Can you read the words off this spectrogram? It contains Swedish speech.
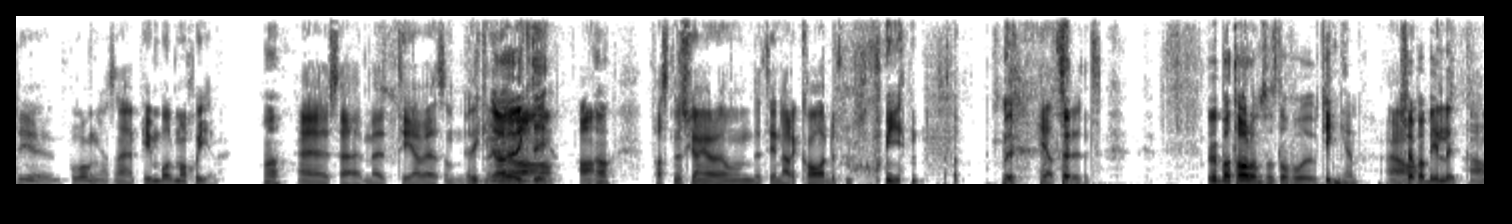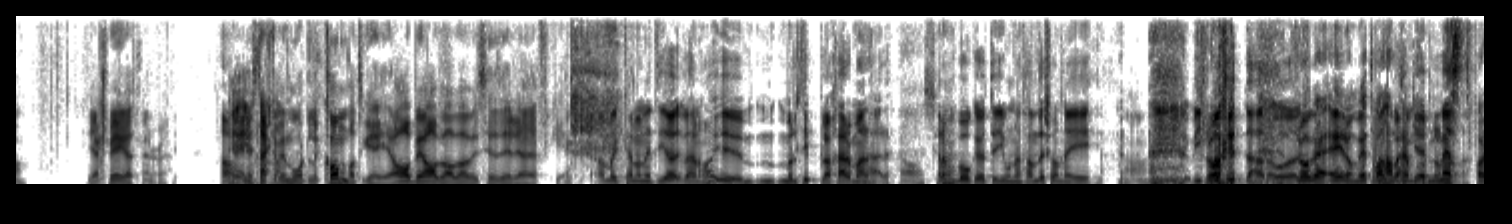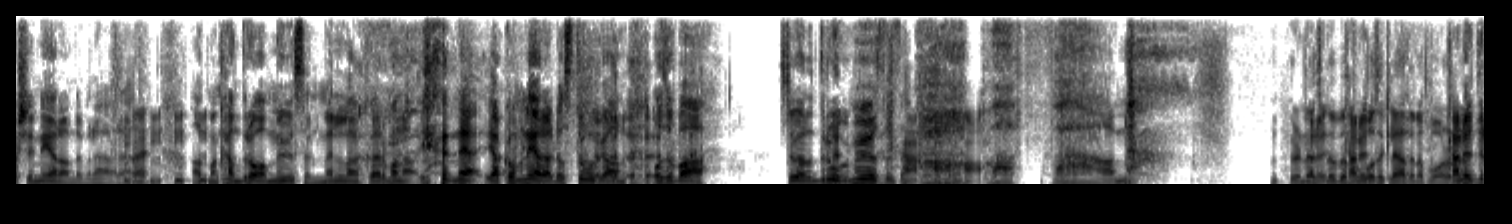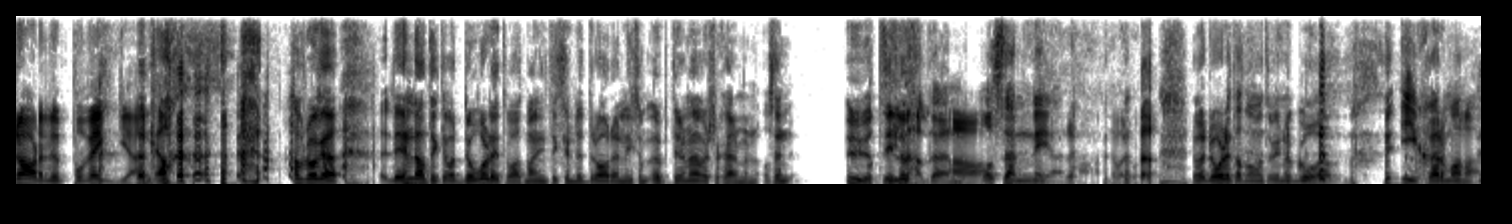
hade ju på gång en sån här pinballmaskin. Ja. Eh, så här med TV som... Rikt- ja, riktig. Ja, ja. Fast nu ska han göra om det till en arkadmaskin. Helt slut. Du vill bara ta de som står på kingen. Köpa billigt. Ja. Jack Vegas menar du? Ja. Nu snackar vi Mortal Kombat och grejer. AB, AB, AB, se det. ja men kan han inte göra, han har ju multipla skärmar här. Ja. Kan han bara åka ut till Jonas Andersson i, Ja. i Vikmanshyttan och... Fråga Eiron, vet du vad han tycker är mest fascinerande med det här? Att man kan dra musen mellan skärmarna. När jag kom ner här, då stod han och så bara Stod han och drog musen så här, Vad fan? Hur den där Kan du- snubben kan får du- på sig kläderna på morgonen. Kan du dra den upp på väggen? Ja. Han frågade, det enda han tyckte var dåligt var att man inte kunde dra den liksom upp till den översta skärmen och sen ut i luften Ja. och sen ner. Ja, det var dåligt. Det var dåligt att man var tvungen att gå i skärmarna.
